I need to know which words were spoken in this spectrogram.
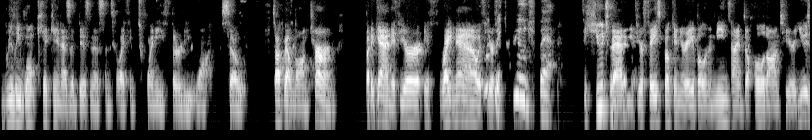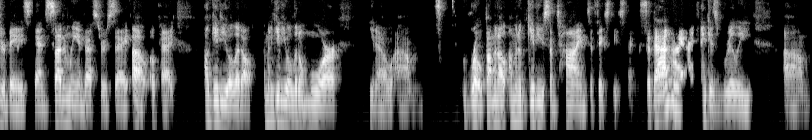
really won't kick in as a business until I think 2031. So talk about long term. But again, if you're if right now if you're a huge bet. It's a huge bet. And if you're Facebook and you're able in the meantime to hold on to your user base, then suddenly investors say, Oh, okay, I'll give you a little, I'm gonna give you a little more, you know, um, rope. I'm gonna I'm gonna give you some time to fix these things. So that mm-hmm. I, I, think is really um,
